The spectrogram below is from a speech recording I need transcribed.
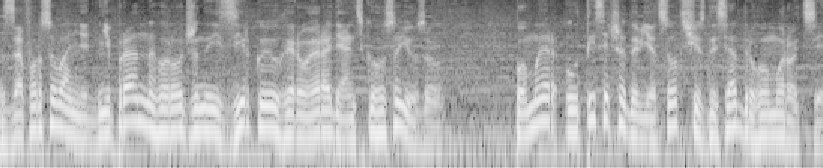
За форсування Дніпра нагороджений зіркою Героя Радянського Союзу. Помер у 1962 році.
